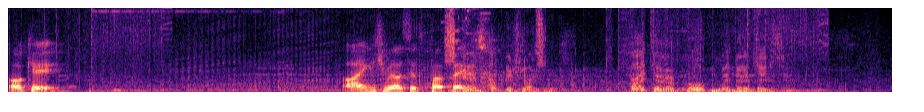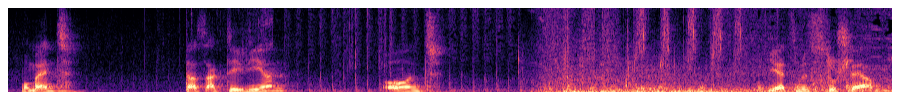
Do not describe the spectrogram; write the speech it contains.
Okay. Eigentlich wäre es jetzt perfekt. Scan abgeschlossen. Weitere Proben benötigt. Moment. Das aktivieren. Und jetzt müsstest du sterben.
